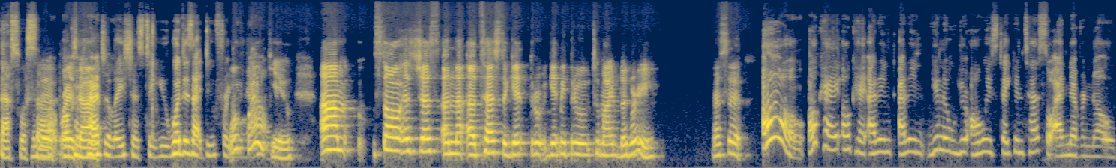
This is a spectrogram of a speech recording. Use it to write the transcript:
that's what's up. Well, congratulations God. to you. What does that do for well, you now? Thank you. Um, so it's just a, a test to get through, get me through to my degree. That's it. Oh, okay, okay. I didn't, I didn't. You know, you're always taking tests, so I never know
